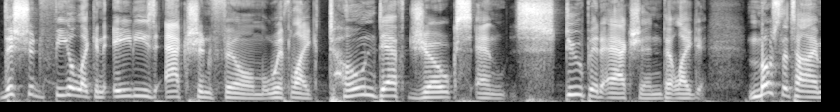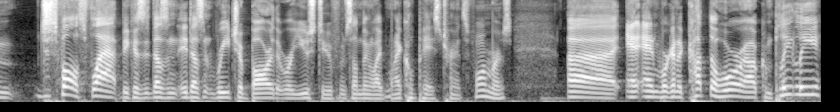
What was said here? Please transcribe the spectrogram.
this should feel like an 80s action film with like tone deaf jokes and stupid action that like most of the time just falls flat because it doesn't it doesn't reach a bar that we're used to from something like Michael Bay's Transformers. Uh, and, and we're gonna cut the horror out completely.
